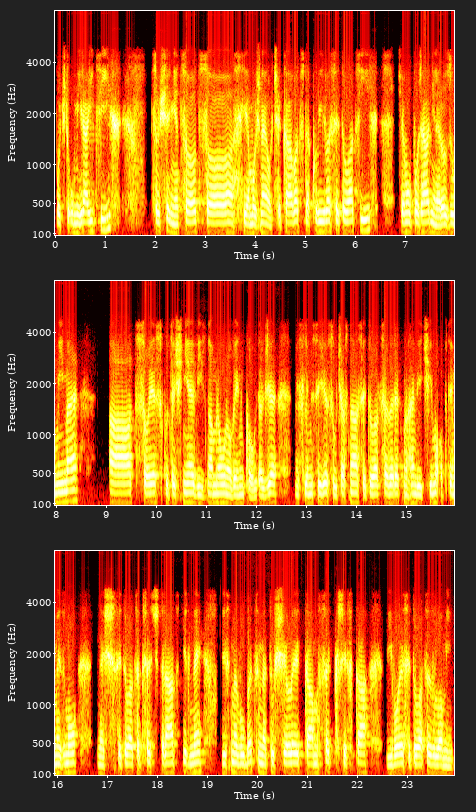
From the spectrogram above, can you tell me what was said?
počtu umírajících což je něco, co je možné očekávat v takovýchhle situacích, čemu pořádně nerozumíme a co je skutečně významnou novinkou. Takže myslím si, že současná situace vede k mnohem většímu optimismu než situace přes 14 dny, kdy jsme vůbec netušili, kam se křivka vývoje situace zlomí.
